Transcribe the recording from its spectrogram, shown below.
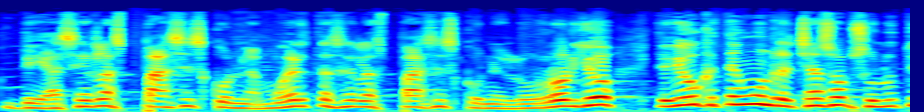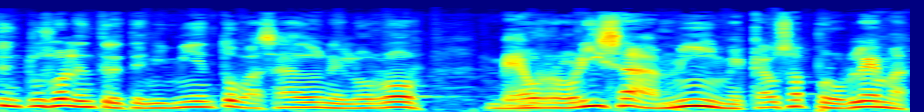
de hacer las paces con la muerte, hacer las paces con el horror? Yo te digo que tengo un rechazo absoluto incluso al entretenimiento basado en el horror. Me horroriza a mí, me causa problema.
